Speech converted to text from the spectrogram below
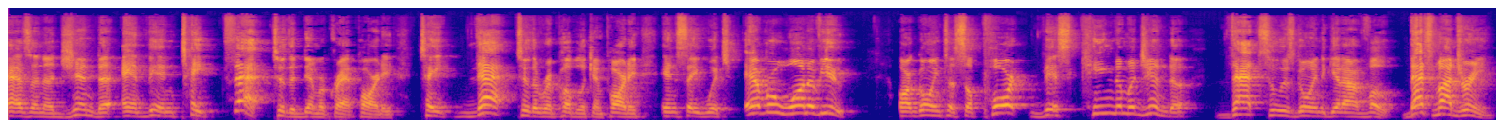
as an agenda and then take that to the Democrat Party, take that to the Republican Party, and say, whichever one of you are going to support this kingdom agenda, that's who is going to get our vote. That's my dream.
